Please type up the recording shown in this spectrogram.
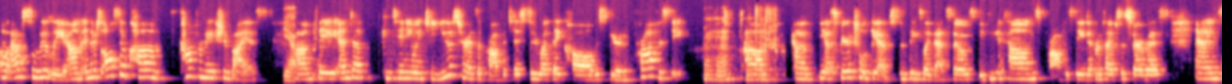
Oh, absolutely. Um, and there's also com- confirmation bias. Yeah. Um, they end up continuing to use her as a prophetess through what they call the spirit of prophecy. Mm-hmm. Um, kind of, yeah, spiritual gifts and things like that. So, speaking in tongues, prophecy, different types of service. And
